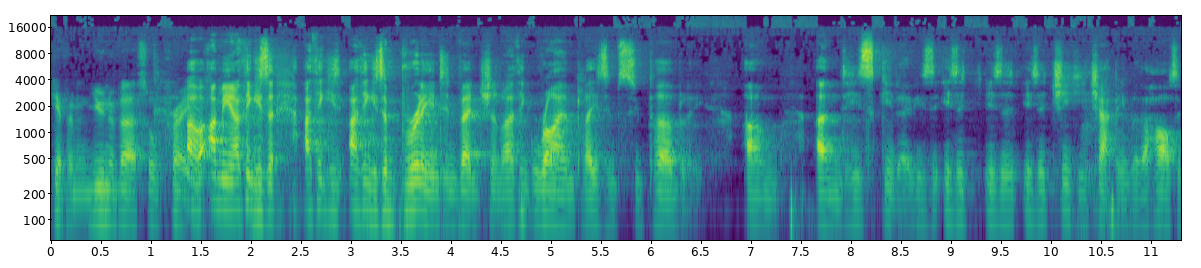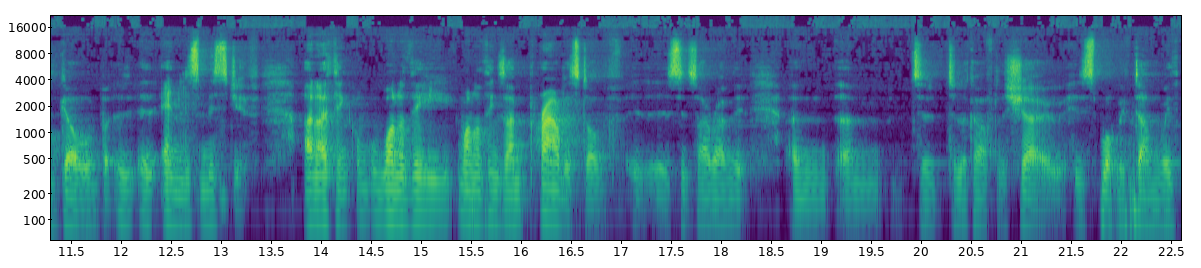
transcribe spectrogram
given universal praise. Oh, I mean, I think he's a, I think he's, I think he's a brilliant invention. I think Ryan plays him superbly, um, and he's, you know, he's, he's a, he's a, he's a cheeky chappy with a heart of gold, but endless mischief. And I think one of the one of the things I'm proudest of uh, since I arrived um, um, to, to look after the show is what we've done with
